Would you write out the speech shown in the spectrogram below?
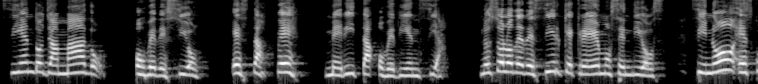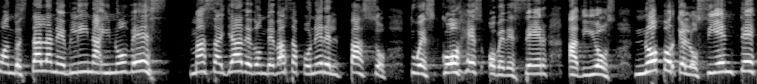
siendo llamado, obedeció. Esta fe merita obediencia. No es solo de decir que creemos en Dios, sino es cuando está la neblina y no ves más allá de donde vas a poner el paso, tú escoges obedecer a Dios. No porque lo siente,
